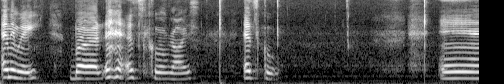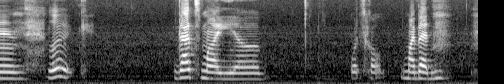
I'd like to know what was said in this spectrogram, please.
Anyway, but it's cool, guys. It's cool. And look, that's my uh, what's called my bed.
